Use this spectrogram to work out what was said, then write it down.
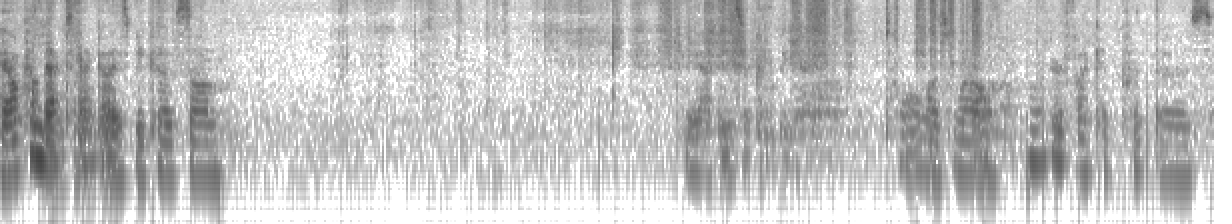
Okay, I'll come back to that, guys, because, um, yeah, these are going to be tall as well. I wonder if I could put those,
